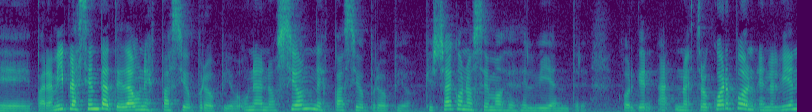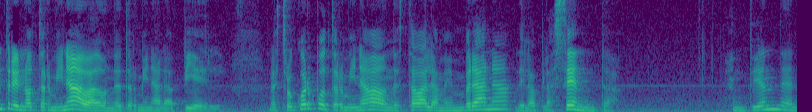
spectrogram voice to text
eh, para mí placenta te da un espacio propio, una noción de espacio propio, que ya conocemos desde el vientre. Porque ah, nuestro cuerpo en el vientre no terminaba donde termina la piel. Nuestro cuerpo terminaba donde estaba la membrana de la placenta. ¿Entienden?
